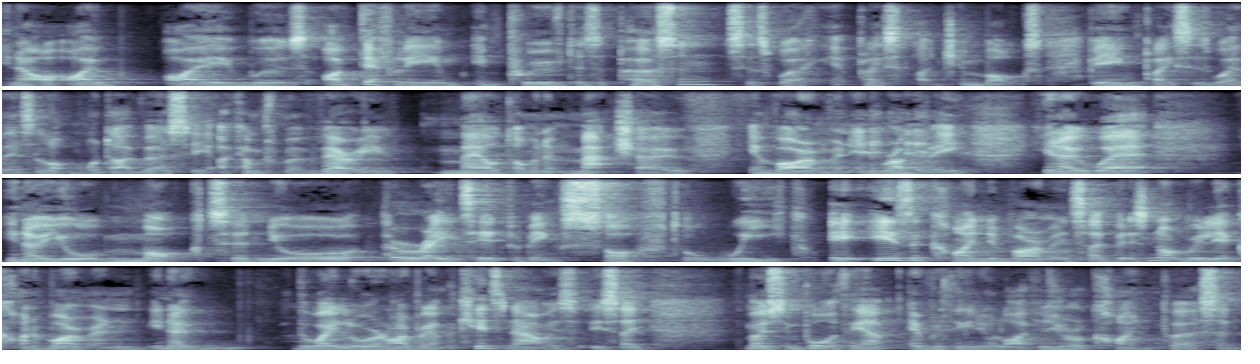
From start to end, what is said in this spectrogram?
you know, I I was I've definitely improved as a person since working at places like Gymbox, being places where there's a lot more diversity. I come from a very male dominant macho environment in rugby, you know, where you know you're mocked and you're berated for being soft or weak. It is a kind environment inside, but it's not really a kind environment. And, you know, the way Laura and I bring up the kids now is you say most important thing out of everything in your life is you're a kind person.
